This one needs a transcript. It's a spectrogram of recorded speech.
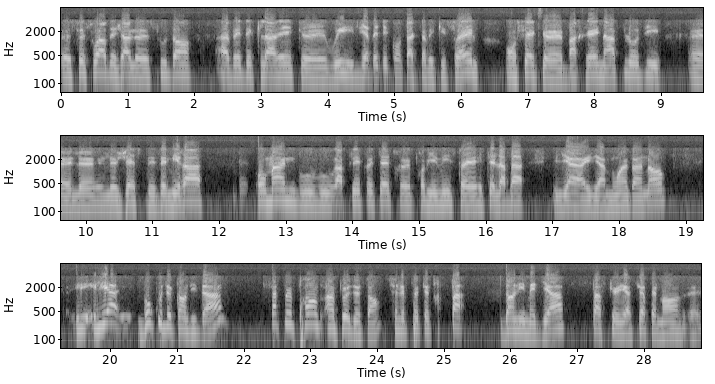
Euh, ce soir déjà, le Soudan avait déclaré que oui, il y avait des contacts avec Israël. On sait que Bahreïn a applaudi euh, le, geste des Émirats. Oman, vous vous rappelez peut-être, le Premier ministre était là-bas il y a, il y a moins d'un an. il y a beaucoup de candidats ça peut prendre un peu de temps. Ce n'est peut-être pas dans l'immédiat parce qu'il y a certainement euh,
